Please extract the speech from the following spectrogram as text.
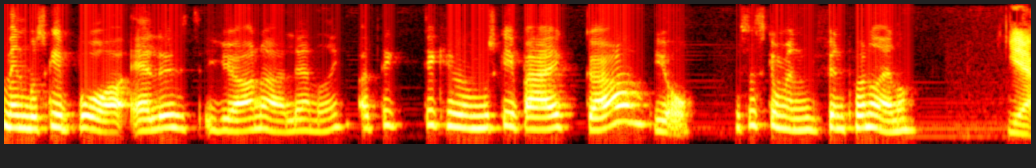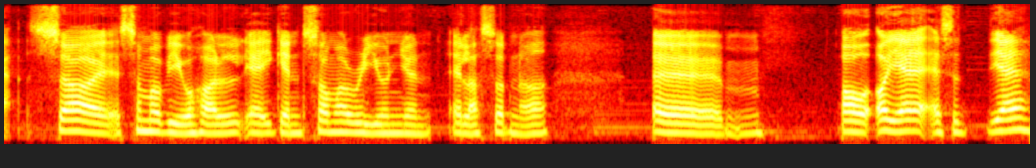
Men måske bor alle hjørner af landet, ikke? Og det, det kan man måske bare ikke gøre i år. Så skal man finde på noget andet. ja, så, øh, så må vi jo holde, ja igen, sommer reunion, eller sådan noget. Øhm, og, og ja, altså, ja,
